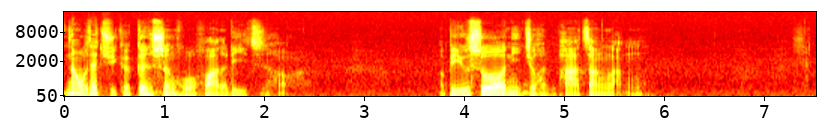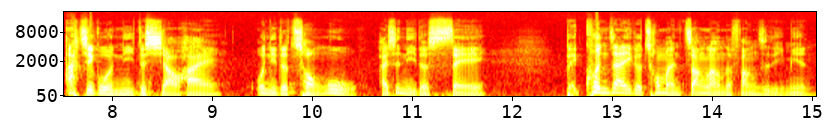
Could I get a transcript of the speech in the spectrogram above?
那我再举个更生活化的例子好了。啊，比如说你就很怕蟑螂啊，结果你的小孩或你的宠物还是你的谁被困在一个充满蟑螂的房子里面，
